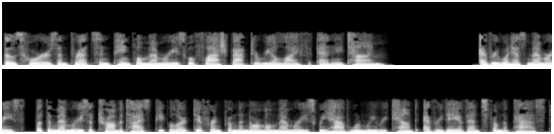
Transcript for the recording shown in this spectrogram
Those horrors and threats and painful memories will flash back to real life at any time. Everyone has memories, but the memories of traumatized people are different from the normal memories we have when we recount everyday events from the past.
